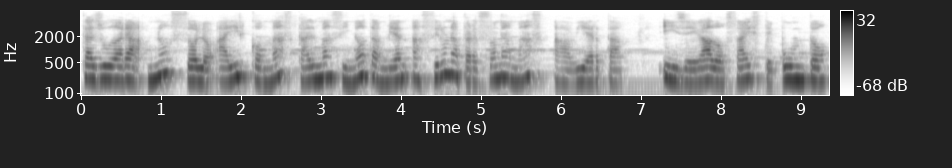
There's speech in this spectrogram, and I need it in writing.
te ayudará no solo a ir con más calma, sino también a ser una persona más abierta. Y llegados a este punto,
